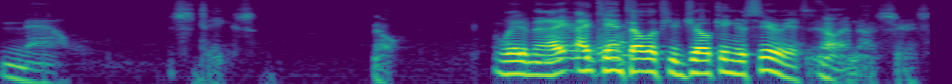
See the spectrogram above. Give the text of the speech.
now? It stinks. No. Wait a minute. I, I can't tell if you're joking or serious. No, I'm not serious.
